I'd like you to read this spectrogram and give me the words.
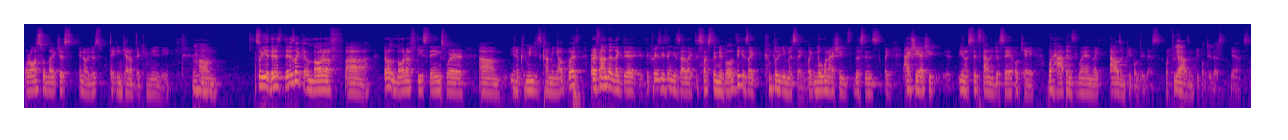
or also like just you know just taking care of their community. Mm-hmm. Um, so yeah, there's there's like a lot of uh, there are a lot of these things where um, you know communities coming up with. But I found that like the the crazy thing is that like the sustainability is like completely missing. Like no one actually listens. Like actually actually you know sits down and just say okay what happens when like thousand people do this or two thousand yeah. people do this. Yes.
